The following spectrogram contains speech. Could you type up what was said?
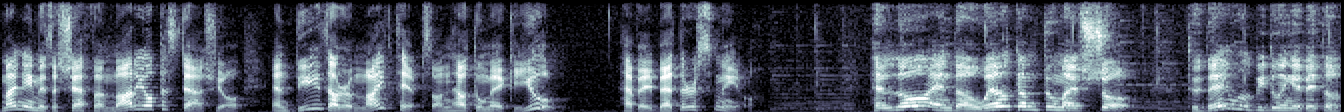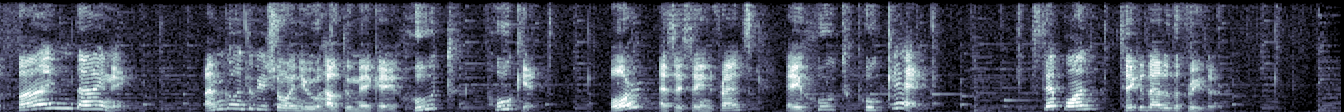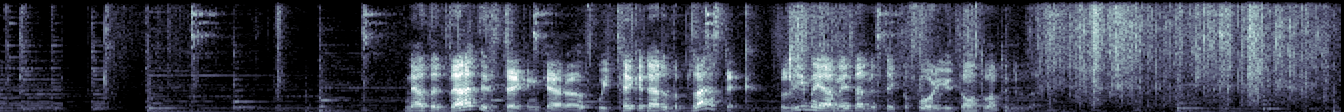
My name is Chef Mario Pistachio, and these are my tips on how to make you have a better meal. Hello and uh, welcome to my show. Today we'll be doing a bit of fine dining. I'm going to be showing you how to make a hoot pouquet, or as they say in France, a hoot pouquet. Step 1, take it out of the freezer. Now that that is taken care of, we take it out of the plastic. Believe me, I made that mistake before. You don't want to do that.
